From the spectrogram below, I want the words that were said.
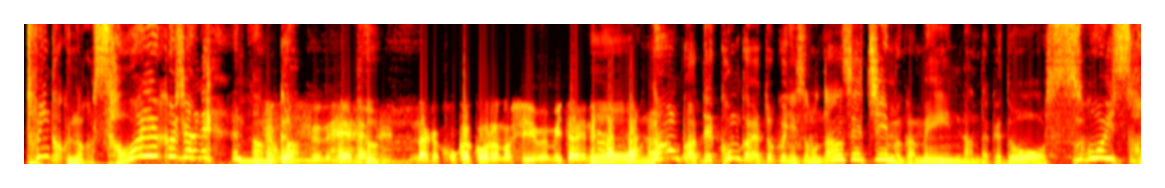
とにかくなんか爽やかじゃね？なんか。ね。なんかコカ・コーラの CM みたいな。なんかで今回は特にその男性チームがメインなんだけどすごい爽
